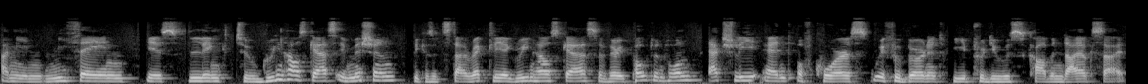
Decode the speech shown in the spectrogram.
I mean, methane is linked to greenhouse gas emission because it's directly a greenhouse gas, a very potent one, actually. And of course, if we burn it, we produce carbon dioxide.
